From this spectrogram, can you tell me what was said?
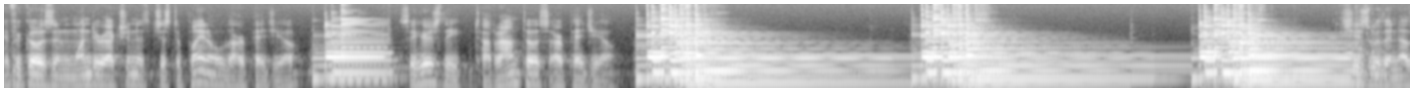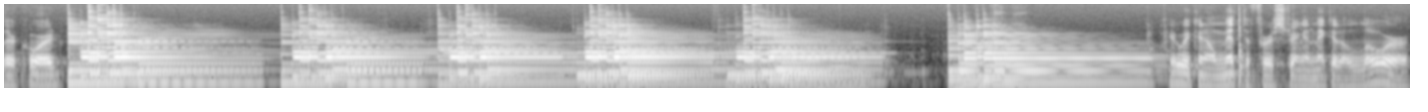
If it goes in one direction, it's just a plain old arpeggio. So here's the Tarantos arpeggio. She's with another chord. Here we can omit the first string and make it a lower,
